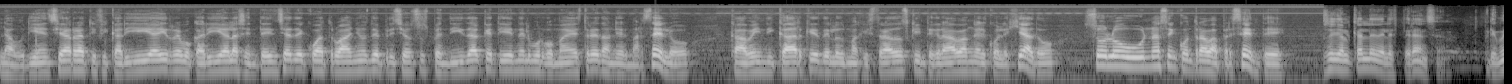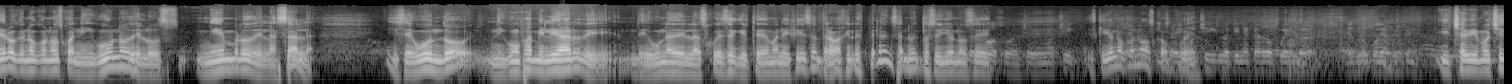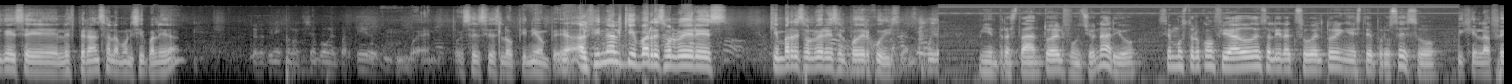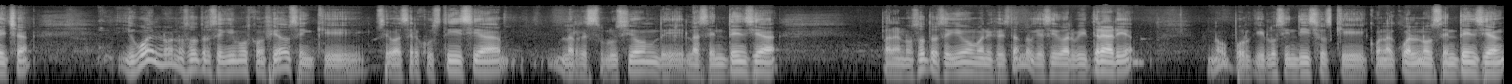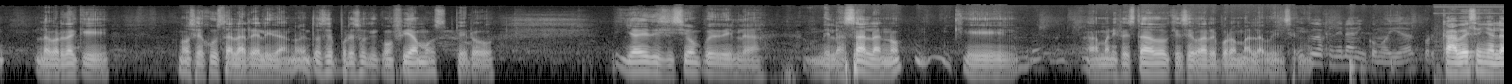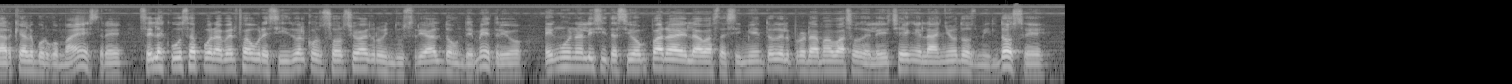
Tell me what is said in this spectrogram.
La audiencia ratificaría y revocaría la sentencia de cuatro años de prisión suspendida que tiene el burgomaestre Daniel Marcelo. Cabe indicar que de los magistrados que integraban el colegiado, solo una se encontraba presente. Soy alcalde de La Esperanza. Primero que no conozco a ninguno de los miembros de la sala. Y segundo, ningún familiar de, de una de las jueces que ustedes manifiestan trabaja en La Esperanza, ¿no? Entonces yo no sé... Es que yo no conozco, pues. ¿Y Chavimochica es eh, La Esperanza, la municipalidad? Pero tiene conexión con el partido. Bueno, pues esa es la opinión. Al final quien va a resolver es, quien va a resolver es el Poder Judicial. Mientras tanto, el funcionario se mostró confiado de salir absuelto en este proceso. Dije la fecha, igual, ¿no? Nosotros seguimos confiados en que se va a hacer justicia, la resolución de la sentencia para nosotros seguimos manifestando que ha sido arbitraria, ¿no? porque los indicios que, con la cual nos sentencian, la verdad que no se ajusta a la realidad. ¿no? Entonces por eso que confiamos, pero ya es decisión pues, de, la, de la sala, ¿no? que ha manifestado que se va a reprogramar la audiencia. ¿no? genera incomodidad? Cabe señalar que al burgomaestre se le acusa por haber favorecido al consorcio agroindustrial Don Demetrio en una licitación para el abastecimiento del programa Vaso de Leche en el año 2012.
